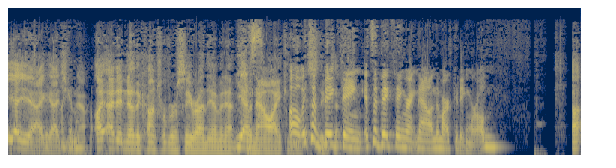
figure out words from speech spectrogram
yeah, yeah. I got you now. I, I, didn't know the controversy around the M and M's, yes. so now I can. Oh, it's a big thing. It's a big thing right now in the marketing world. Uh,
